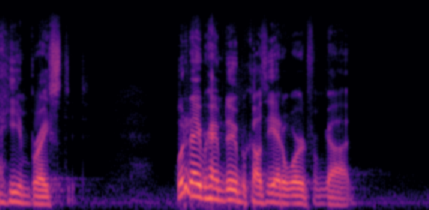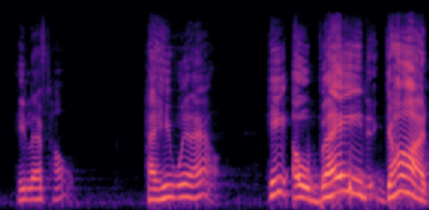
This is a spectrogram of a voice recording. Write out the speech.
He embraced it. What did Abraham do because he had a word from God? He left home. Hey, he went out. He obeyed God.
